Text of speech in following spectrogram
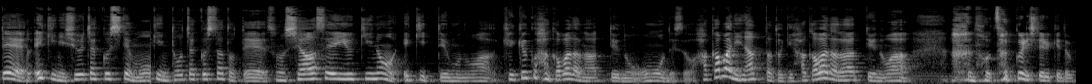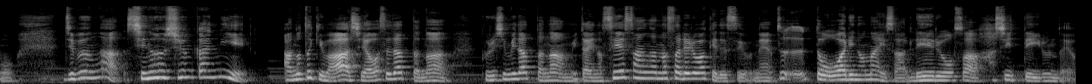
て駅に終着しても駅に到着したとてその幸せ行きの駅っていうものは結局墓場だなっていうのを思うんですよ。墓場になった時墓場だなっていうのは あのざっくりしてるけども自分が死ぬ瞬間にあの時は幸せだったな苦しみだったなみたいな生産がなされるわけですよねずっと終わりのないさレールをさ走っているんだよ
